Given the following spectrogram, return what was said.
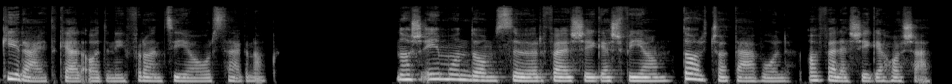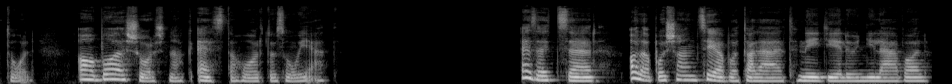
királyt kell adni Franciaországnak. Nos, én mondom, ször, felséges fiam, tartsa távol a felesége hasától, a balsorsnak ezt a hordozóját. Ez egyszer alaposan célba talált négy élő nyilával,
